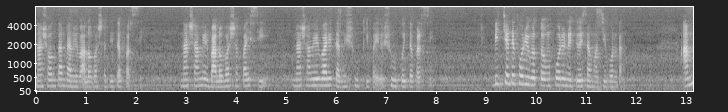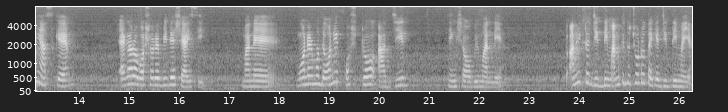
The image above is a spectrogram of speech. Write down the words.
না সন্তানটা আমি ভালোবাসা দিতে পারছি। না স্বামীর ভালোবাসা পাইছি, না স্বামীর বাড়িতে আমি সুখী পাই, সুখ হইতে পারছি। বিচ্ছেদে পরিবর্তন পরিণতি হয়েছে আমার জীবনটা। আমি আজকে এগারো বছরে বিদেশে আইছি। মানে মনের মধ্যে অনেক কষ্ট আর জিদ, হিংসা, অভিমান নিয়ে। তো আমি একটা জিদ্দি আমি কিন্তু ছোট থেকে জিদ্দি মাইয়া।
